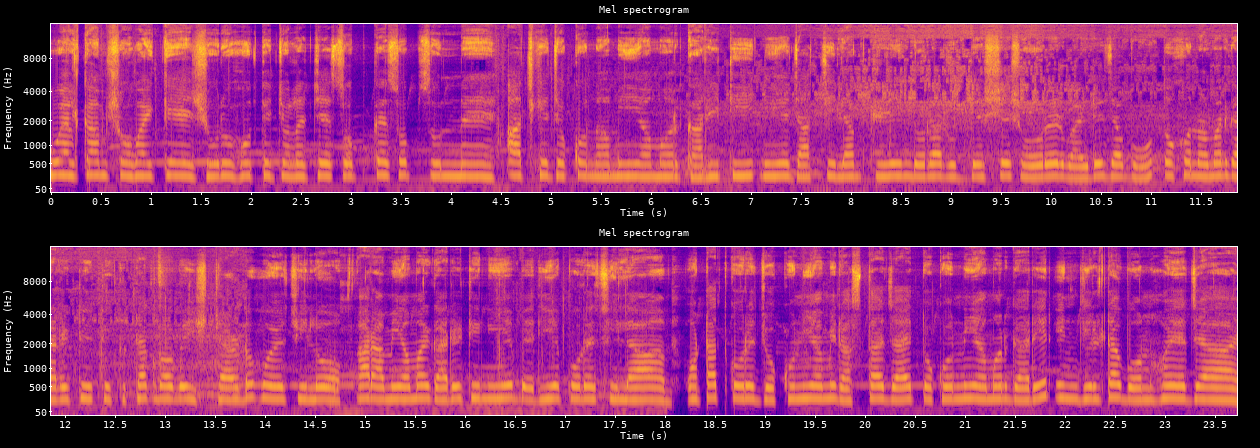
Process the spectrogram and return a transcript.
ওয়েলকাম সবাইকে, শুরু হতে চলেছে সবকে সব শুননে আজকে যখন আমি আমার গাড়িটি নিয়ে যাচ্ছিলাম ট্রেন ধরার উদ্দেশ্যে শহরের বাইরে যাব, তখন আমার গাড়িটি ঠিকঠাক ভাবে স্টার্টও হয়েছিল আর আমি আমার গাড়িটি নিয়ে বেরিয়ে পড়েছিলাম। হঠাৎ করে যখনই আমি রাস্তায় যাই, তখনই আমার গাড়ির ইঞ্জিলটা বন্ধ হয়ে যায়।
